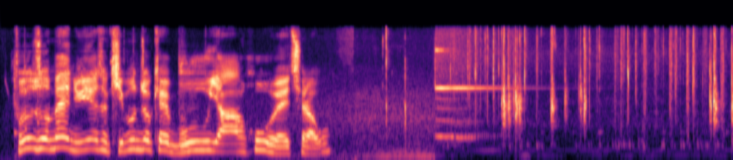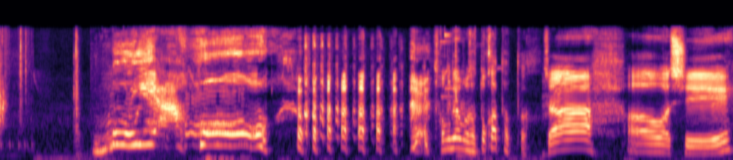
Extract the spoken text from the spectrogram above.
분수 맨 위에서 기분 좋게 무야호 외치라고? 무야호! 성대모사 똑같았다. 자, 하워시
